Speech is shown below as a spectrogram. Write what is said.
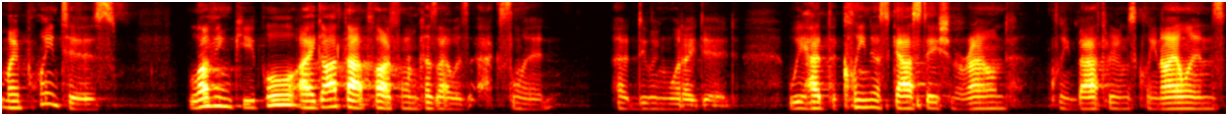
my point is, loving people, I got that platform because I was excellent at doing what I did. We had the cleanest gas station around, clean bathrooms, clean islands,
